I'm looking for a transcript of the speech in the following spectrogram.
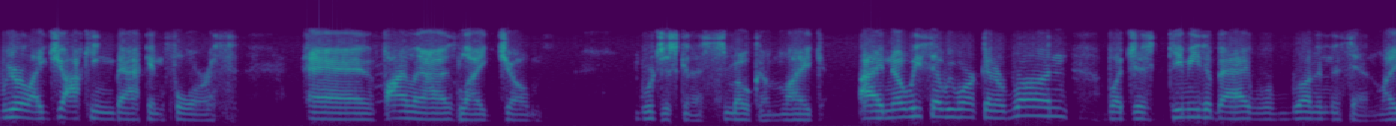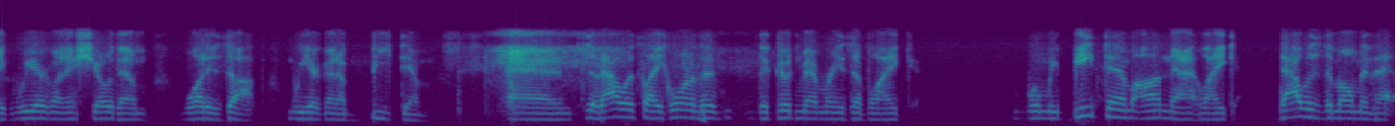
we were like jockeying back and forth. And finally, I was like, Joe, we're just gonna smoke him. Like I know we said we weren't going to run, but just give me the bag. We're running this in. Like we are going to show them what is up. We are going to beat them. And so that was like one of the the good memories of like when we beat them on that. Like that was the moment that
